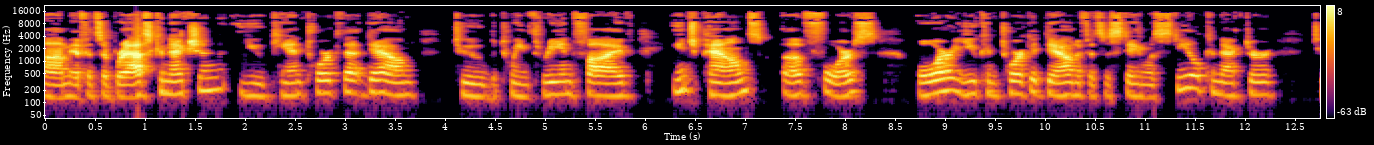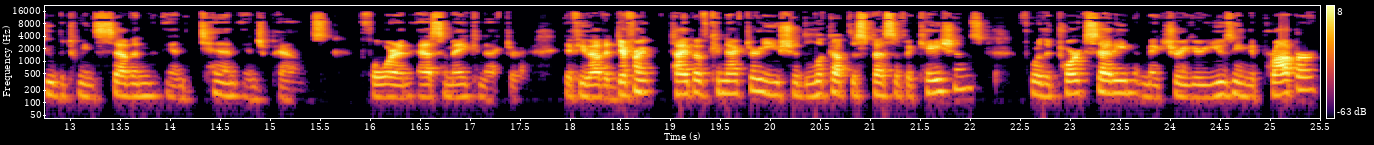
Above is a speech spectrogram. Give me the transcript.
um, if it's a brass connection, you can torque that down to between three and five inch pounds of force, or you can torque it down if it's a stainless steel connector to between seven and 10 inch pounds for an SMA connector. If you have a different type of connector, you should look up the specifications for the torque setting. And make sure you're using the proper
